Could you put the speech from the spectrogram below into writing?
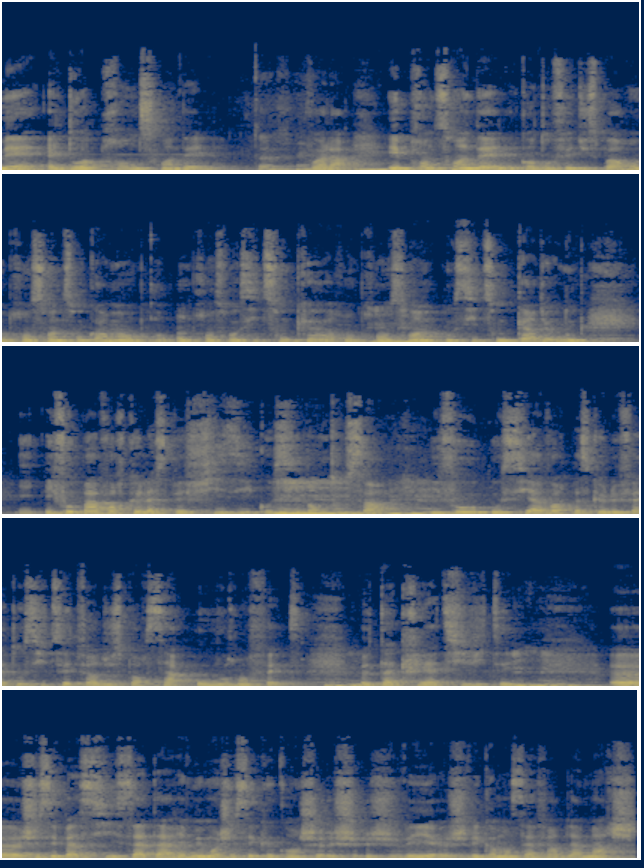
mais elle doit prendre soin d'elle. Voilà. Mhm. Et prendre soin d'elle, quand on fait du sport, on prend soin de son corps, mais on, prend- on prend soin aussi de son cœur, on prend Mhm. soin aussi de son cardio. Donc, il- il faut pas voir que l'aspect physique aussi dans tout ça. Mhm. Il faut aussi avoir, parce que le fait aussi tu sais, de faire du sport, ça ouvre en fait euh, ta créativité. Euh, je sais pas si ça t'arrive, mais moi je sais que quand je, je- je vais, je vais commencer à faire de la marche,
